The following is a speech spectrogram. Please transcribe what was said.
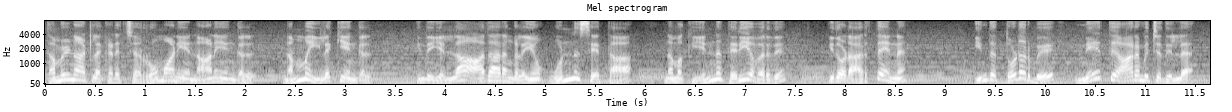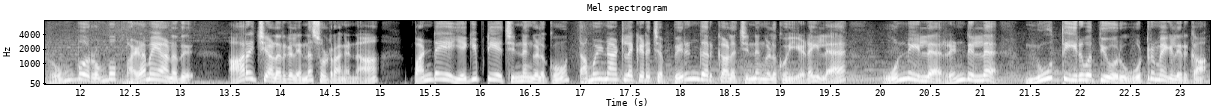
தமிழ்நாட்டுல கிடைச்ச ரோமானிய நாணயங்கள் நம்ம இலக்கியங்கள் இந்த எல்லா ஆதாரங்களையும் ஒன்னு சேர்த்தா நமக்கு என்ன தெரிய வருது? இதோட அர்த்தம் என்ன? இந்த தொடர்பு நேத்து ஆரம்பிச்சது இல்ல ரொம்ப ரொம்ப பழமையானது. ஆராய்ச்சியாளர்கள் என்ன சொல்றாங்கன்னா பண்டைய எகிப்திய சின்னங்களுக்கும் தமிழ்நாட்டுல கிடைச்ச பெருங்கற்கால சின்னங்களுக்கும் இடையில ஒன்னு இல்ல ரெண்டு இல்ல நூத்தி இருபத்தி ஒரு ஒற்றுமைகள் இருக்கான்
